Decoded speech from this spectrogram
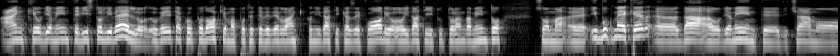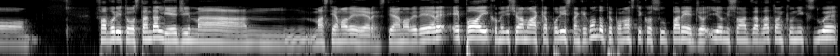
anche ovviamente visto il livello, lo vedete a colpo d'occhio, ma potete vederlo anche con i dati case fuori o, o i dati di tutto l'andamento. Insomma, eh, il bookmaker eh, dà ovviamente, diciamo, favorito lo standard Liegi, ma, mm, ma, stiamo a vedere, stiamo a vedere. E poi, come dicevamo a capolista, anche quando più pronostico sul pareggio, io mi sono azzardato anche un X2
